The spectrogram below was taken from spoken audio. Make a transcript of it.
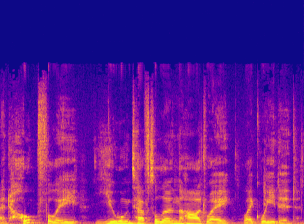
and hopefully you won't have to learn the hard way like we did.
